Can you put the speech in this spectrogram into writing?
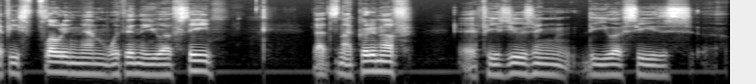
If he's floating them within the UFC, that's not good enough. If he's using the UFC's uh,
